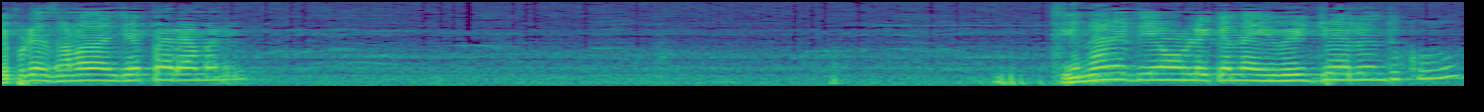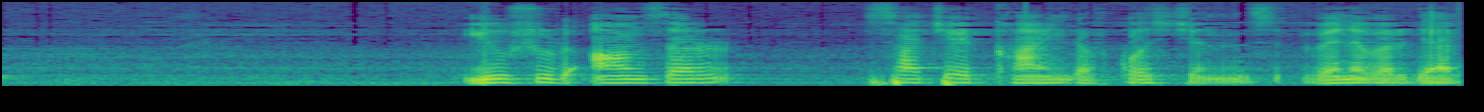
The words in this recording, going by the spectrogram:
ఎప్పుడైనా సమాధానం చెప్పారా మరి? తినని దేవుళ్ళకైనా ఈ వైద్యాలు ఎందుకు? You should answer such a kind of questions whenever they are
